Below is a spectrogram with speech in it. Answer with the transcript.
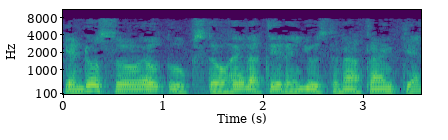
Ändå så återuppstår hela tiden just den här tanken.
